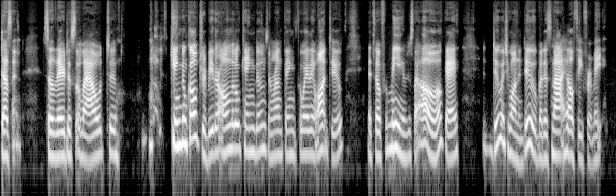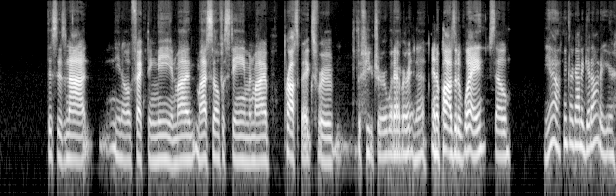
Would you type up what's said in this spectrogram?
doesn't. So they're just allowed to kingdom culture, be their own little kingdoms and run things the way they want to. And so for me, was just like, oh, okay, do what you want to do, but it's not healthy for me. This is not you know affecting me and my my self-esteem and my prospects for the future or whatever in a in a positive way. So yeah i think i got to get out of here.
